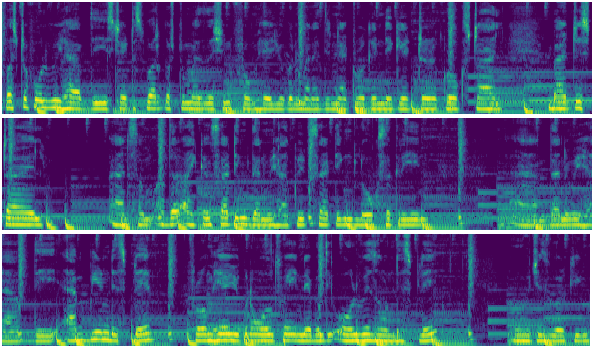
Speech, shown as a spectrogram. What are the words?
First of all we have the status bar customization. From here you can manage the network indicator clock style battery style and some other icon setting. Then we have quick setting lock screen and then we have the ambient display. From here you can also enable the always on display which is working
